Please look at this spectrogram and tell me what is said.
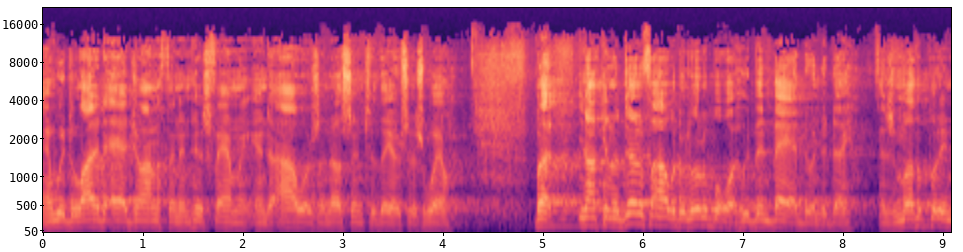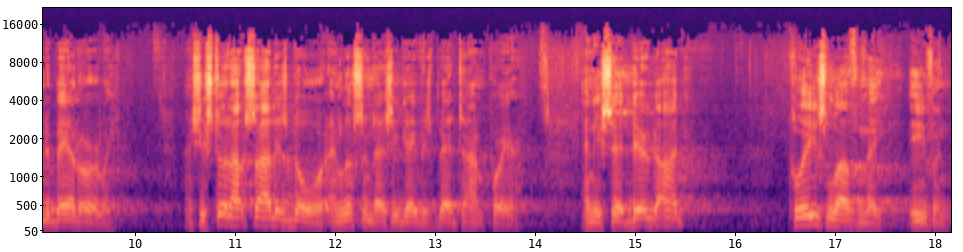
and we're delighted to add Jonathan and his family into ours and us into theirs as well. But, you know, I can identify with a little boy who'd been bad during the day, and his mother put him to bed early. And she stood outside his door and listened as he gave his bedtime prayer. And he said, Dear God, please love me even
